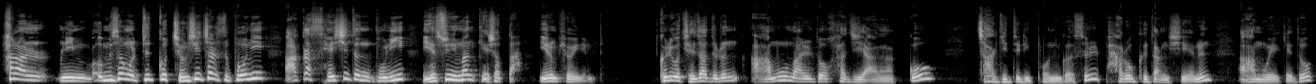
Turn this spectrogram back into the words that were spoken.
하나님 음성을 듣고 정신 차려서 보니 아까 셋이던 분이 예수님만 계셨다. 이런 표현입니다. 그리고 제자들은 아무 말도 하지 않았고 자기들이 본 것을 바로 그 당시에는 아무에게도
